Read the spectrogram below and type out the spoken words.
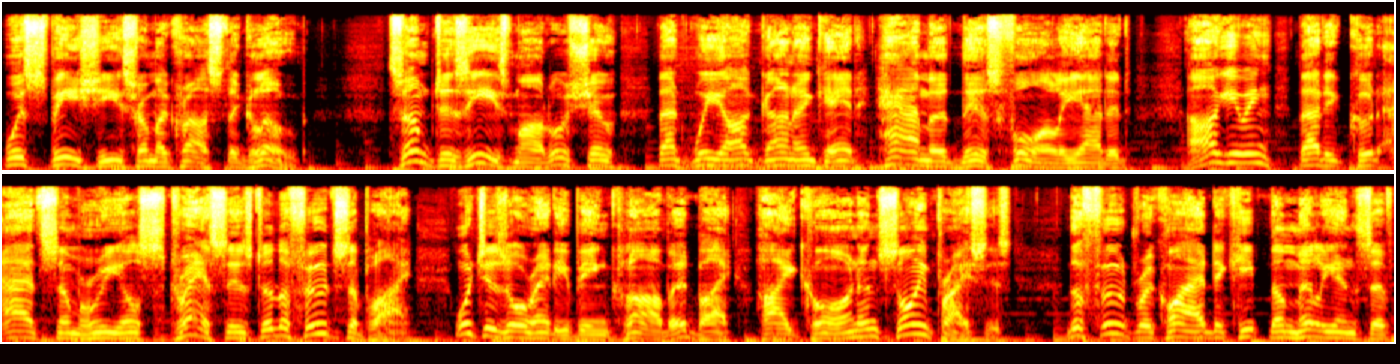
with species from across the globe. Some disease models show that we are gonna get hammered this fall, he added, arguing that it could add some real stresses to the food supply, which is already being clobbered by high corn and soy prices. The food required to keep the millions of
